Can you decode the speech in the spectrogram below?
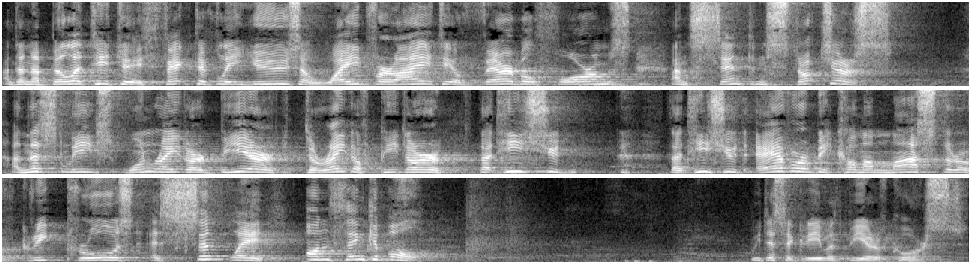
and an ability to effectively use a wide variety of verbal forms and sentence structures. And this leads one writer, Beare, to write of Peter that he should that he should ever become a master of Greek prose is simply unthinkable. We disagree with Beare, of course.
